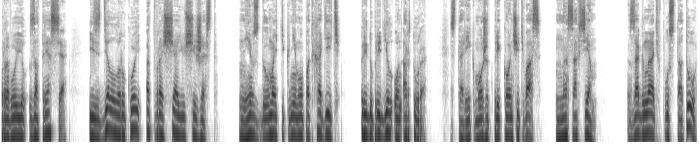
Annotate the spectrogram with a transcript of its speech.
Правуил затрясся и сделал рукой отвращающий жест. «Не вздумайте к нему подходить», — предупредил он Артура. «Старик может прикончить вас насовсем, загнать в пустоту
